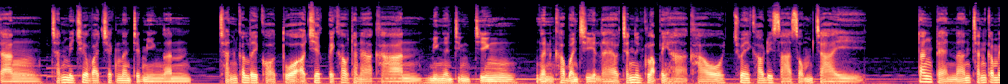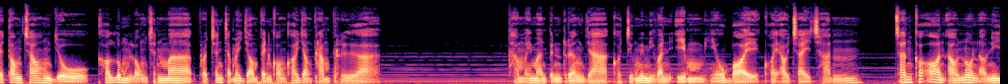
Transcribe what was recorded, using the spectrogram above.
จัง ฉันไม่เชื่อว่าเช็คนั้นจะมีเงิน ฉันก็เลยขอตัวเอาเช็คไปเข้าธนาคาร มีเงินจริง ๆ เงินเข้าบัญชีแล้วฉันจึงกลับไปหาเขาช่วยเขาได้สาสมใจ ตั้งแต่นั้นฉันก็ไม่ต้องเช่าห้องอยู่เขาลุ่มหลงฉันมาก เพราะฉันจะไม่ยอมเป็นของเขาอย่างพร่ำเพรื่อทำให้มันเป็นเรื่องยากเขาจึงไม่มีวันอิ่มหิวบ่อยคอยเอาใจฉัน ฉันก็อ้อนเอาโน่นเอานี่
